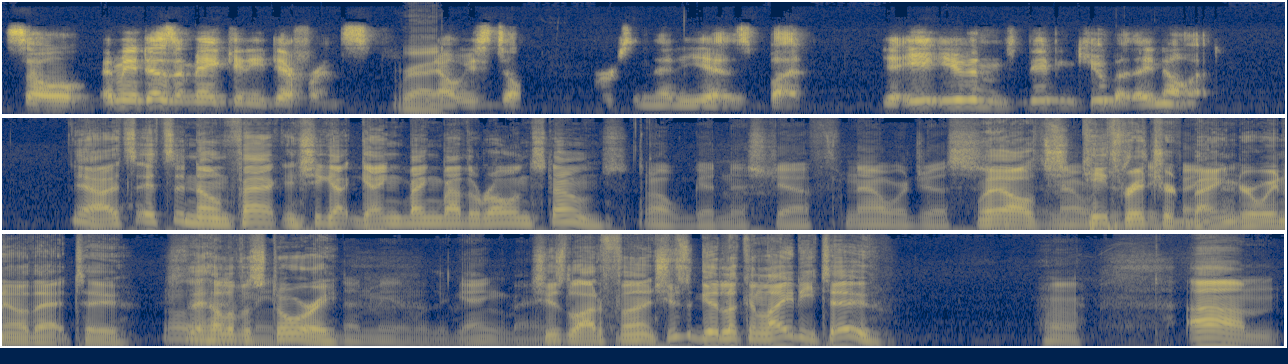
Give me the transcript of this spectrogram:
So I mean, it doesn't make any difference. Right. You know, he's still the person that he is. But yeah, even even Cuba, they know it. yeah. It's it's a known fact, and she got gang banged by the Rolling Stones. Oh goodness, Jeff. Now we're just Well, Keith just Richard defaming banged her. We know that too. Well, It's that a hell of a mean- story. Doesn't mean it was a gangbang. She was a lot of fun. She was a good looking lady too. Um,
